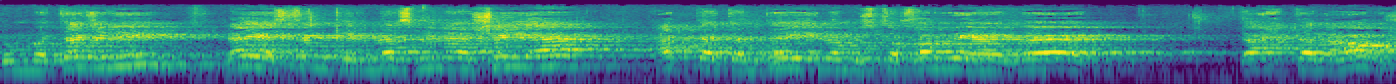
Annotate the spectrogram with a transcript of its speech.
ثم تجري لا يستنكر الناس منها شيئا حتى تنتهي إلى مستقرها ذاك تحت العرش.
